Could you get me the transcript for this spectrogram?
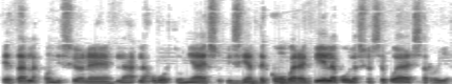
es dar las condiciones, las oportunidades suficientes como para que la población se pueda desarrollar.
